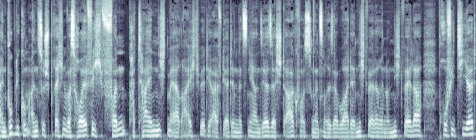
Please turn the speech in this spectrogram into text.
ein Publikum anzusprechen, was häufig von Parteien nicht mehr erreicht wird. Die AfD hat in den letzten Jahren sehr, sehr stark aus dem ganzen Reservoir der Nichtwählerinnen und Nichtwähler profitiert.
